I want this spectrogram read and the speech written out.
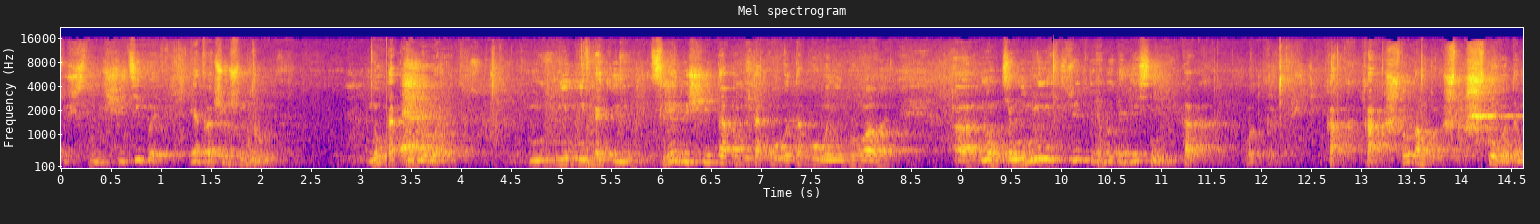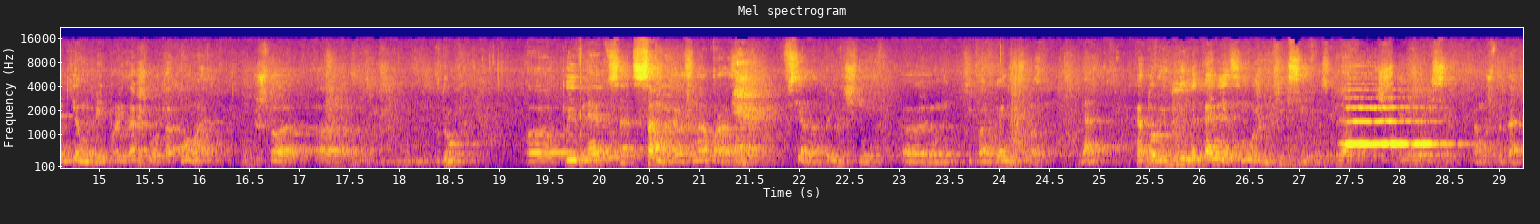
существующие типы, это вообще очень трудно. Ну, так не бывает. Ни, ни в какие следующие этапы ни такого, такого не бывало. А, но, тем не менее, все это требует объяснений. Как? Вот как, как, что там, что в этом Кембрии произошло такого, что э, вдруг э, появляются самые разнообразные, все нам привычные э, типы организмов, да, которые мы наконец можем фиксировать потому что, да,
